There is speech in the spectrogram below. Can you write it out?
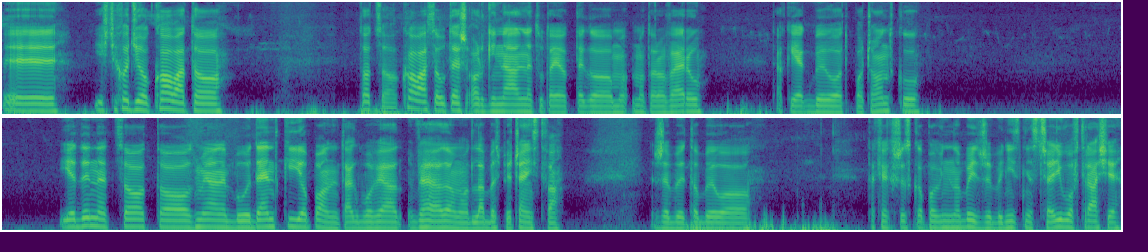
Yy, jeśli chodzi o koła, to to co? Koła są też oryginalne tutaj od tego mo- motoroweru. Takie jak było od początku. Jedyne co to zmieniane były dętki i opony, tak? Bo wi- wiadomo, dla bezpieczeństwa, żeby to było tak jak wszystko powinno być, żeby nic nie strzeliło w trasie,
